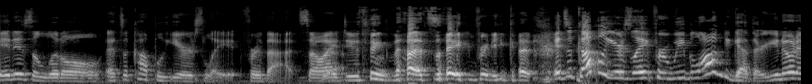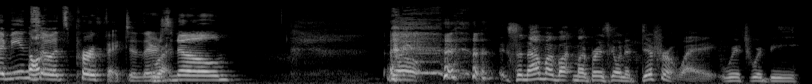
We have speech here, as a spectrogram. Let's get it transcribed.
it is a little it's a couple years late for that. So I do think that's like pretty good. It's a couple years late for We Belong Together. You know what I mean? Oh. so it's perfect. And there's Right. no Well, so now my my brain's going a different way, which would be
